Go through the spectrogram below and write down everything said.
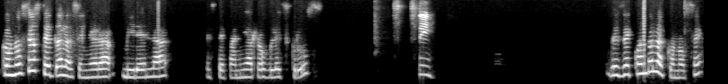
¿Conoce usted a la señora Mirela Estefanía Robles Cruz? Sí, ¿Desde cuándo la conoce?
